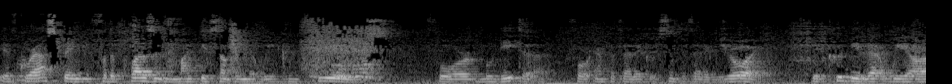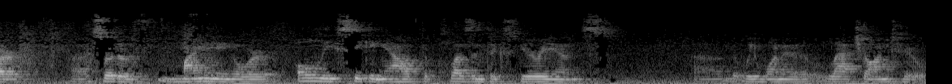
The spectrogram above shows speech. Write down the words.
if grasping for the pleasant, might be something that we confuse for mudita, for empathetic or sympathetic joy. It could be that we are uh, sort of mining or only seeking out the pleasant experience uh, that we want to latch onto.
